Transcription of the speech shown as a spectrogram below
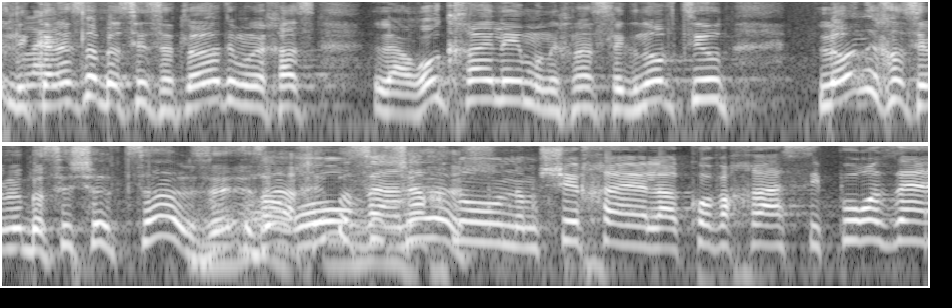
להיכנס לבסיס, את לא יודעת אם הוא נכנס להרוג חיילים, הוא נכנס לגנוב ציוד, לא נכנסים לבסיס של צה"ל, זה, זה הכי בסיס שיש. ברור, ואנחנו נמשיך אה, לעקוב אחרי הסיפור הזה.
